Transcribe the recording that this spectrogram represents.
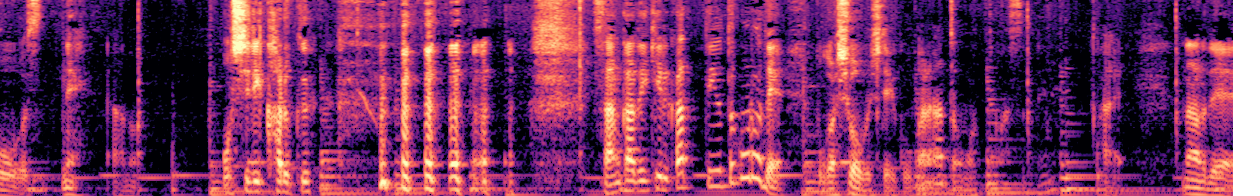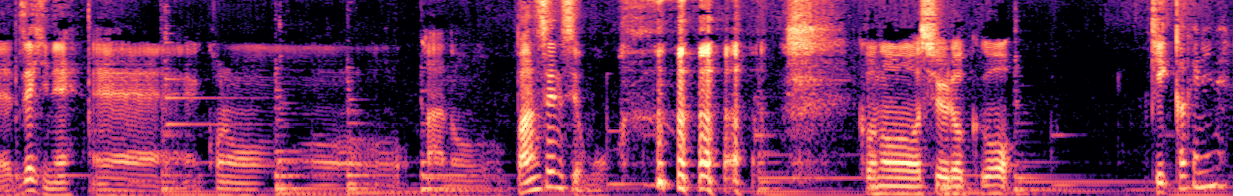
こう、ね、あの、お尻軽く 参加できるかっていうところで、僕は勝負していこうかなと思ってますんでね。はい。なので、ぜひね、えー、この、あの、番宣ですよ、もう。この収録をきっかけにね、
